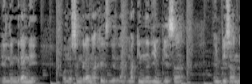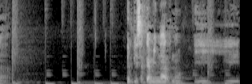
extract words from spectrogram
el, engrane o los engranajes de la maquinaria empieza, empiezan a empieza a caminar, ¿no? Y,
